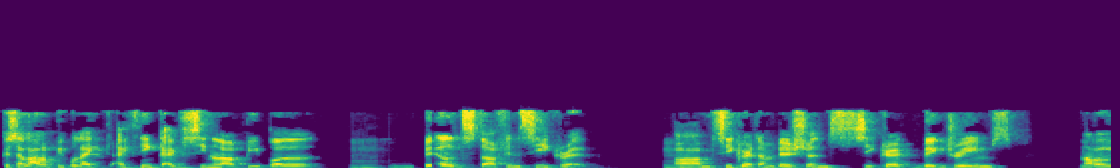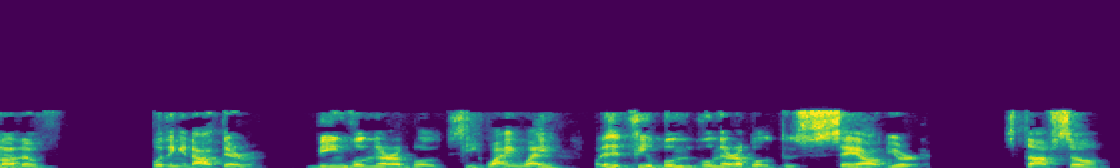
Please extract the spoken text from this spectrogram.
because a lot of people like I think I've seen a lot of people mm. build stuff in secret, mm. um, secret ambitions, secret big dreams. Not a lot mm. of putting it out there. being vulnerable. See why why why does it feel vulnerable to say out your stuff? So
